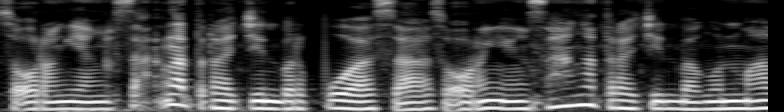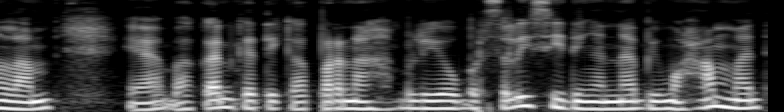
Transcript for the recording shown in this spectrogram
seorang yang sangat rajin berpuasa, seorang yang sangat rajin bangun malam ya. Bahkan ketika pernah beliau berselisih dengan Nabi Muhammad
